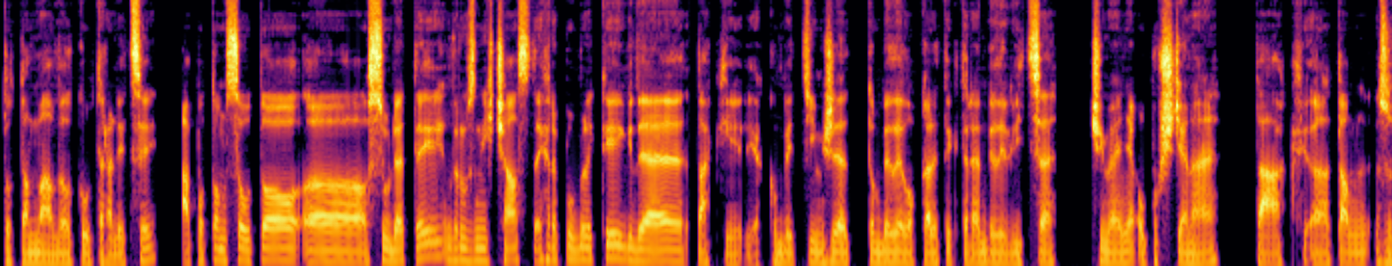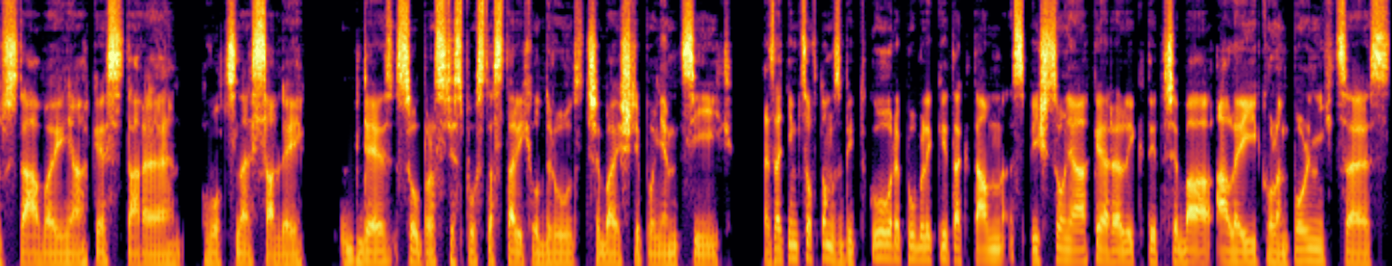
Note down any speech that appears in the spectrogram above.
to tam má velkou tradici. A potom jsou to uh, sudety v různých částech republiky, kde taky jakoby tím, že to byly lokality, které byly více či méně opuštěné, tak uh, tam zůstávají nějaké staré ovocné sady, kde jsou prostě spousta starých odrůd, třeba ještě po Němcích. Zatímco v tom zbytku republiky, tak tam spíš jsou nějaké relikty třeba alejí kolem polních cest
